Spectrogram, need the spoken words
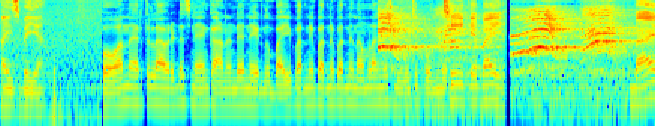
ഫൈസ് ഭയ്യ പോവാൻ നേരത്തുള്ള അവരുടെ സ്നേഹം കാണേണ്ടത് തന്നെയായിരുന്നു. ബൈ പറഞ്ഞ് പറഞ്ഞ് പറഞ്ഞ് നമ്മളങ്ങ് സ്നേഹിച്ച് കൊന്നു. ബൈ. ബൈ.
